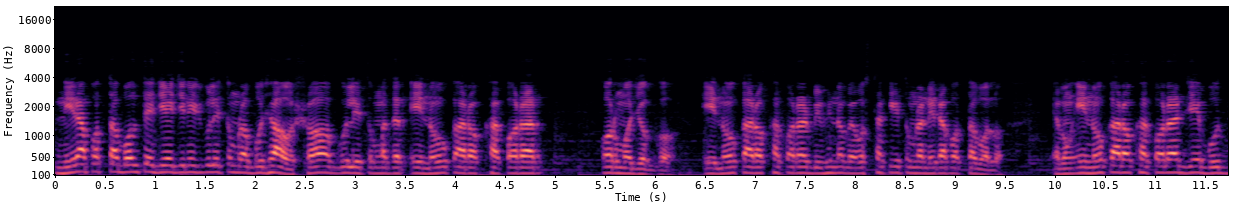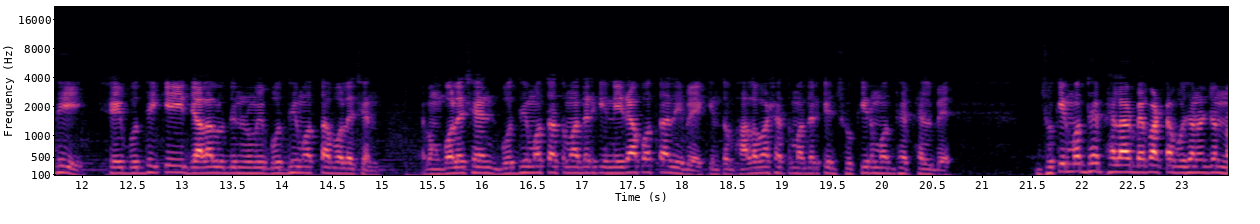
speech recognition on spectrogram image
নিরাপত্তা বলতে যে জিনিসগুলি তোমরা বোঝাও, সবগুলি তোমাদের এই নৌকা রক্ষা করার কর্মযোগ্য। এই নৌকা রক্ষা করার বিভিন্ন ব্যবস্থাকেই তোমরা নিরাপত্তা বলো এবং এই নৌকা রক্ষা করার যে বুদ্ধি, সেই বুদ্ধিকেই জালালউদ্দিন রুমি বুদ্ধিমত্তা বলেছেন। এবং বলেছেন, বুদ্ধিমত্তা তোমাদেরকে নিরাপত্তা দিবে, কিন্তু ভালোবাসা তোমাদেরকে ঝুঁকির মধ্যে ফেলবে। ঝুঁকির মধ্যে ফেলার ব্যাপারটা বোঝানোর জন্য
